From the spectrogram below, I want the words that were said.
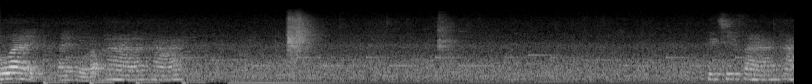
ด้วยใบโหระพานะคะ พริกชี้ฟ้าค่ะ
